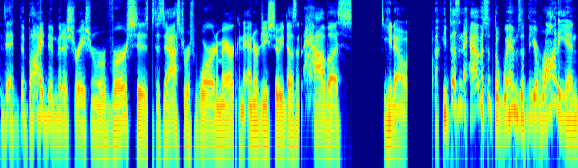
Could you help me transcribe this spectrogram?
that the Biden administration reverse his disastrous war on American energy so he doesn't have us you know he doesn't have us at the whims of the Iranians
